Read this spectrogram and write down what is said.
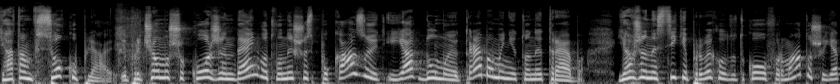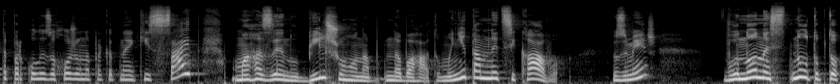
Я там все купляю. І причому, що кожен день от вони щось показують, і я думаю, треба мені, то не треба. Я вже настільки привикла до такого формату, що я тепер, коли заходжу, наприклад, на якийсь сайт магазину більшого набагато, мені там не цікаво. Розумієш? Воно не ну, тобто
